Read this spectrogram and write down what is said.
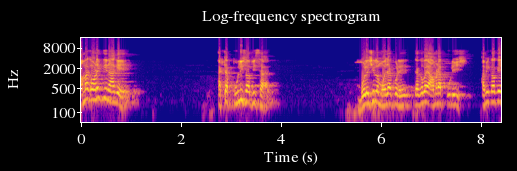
আমাকে অনেকদিন আগে একটা পুলিশ অফিসার বলেছিল মজা করে, দেখো ভাই, আমরা পুলিশ, আমি কাউকে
